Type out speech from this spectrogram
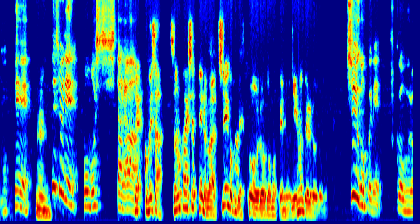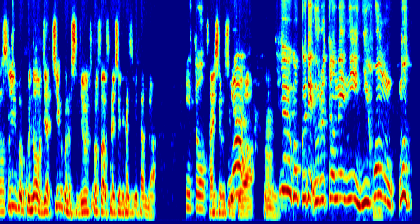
思ってうん。でそれで応募したらえ、ごめんさ、その会社っていうのは中国で服を売ろうと思ってるの？日本で売ろうと思って中国で服を売ろうと中国の、じゃあ中国の市場調査を最初に始めたんだ。えっと最初の仕事は。うん。中国で売るために日本の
